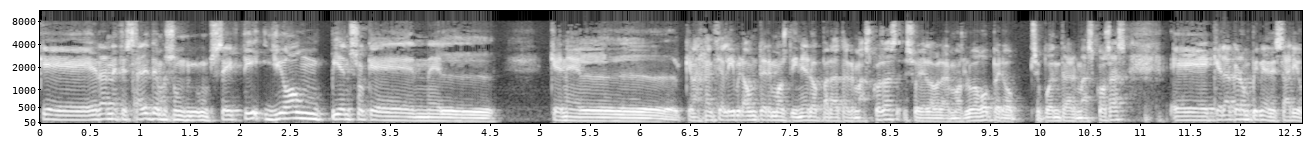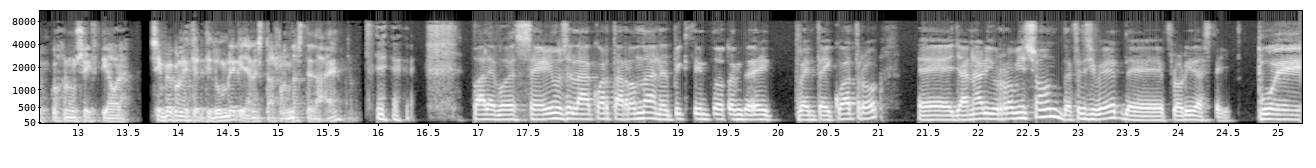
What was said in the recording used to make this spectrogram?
que era necesario, tenemos un safety. Yo aún pienso que en el que en, el, que en la agencia libre aún tenemos dinero para traer más cosas, eso ya lo hablaremos luego, pero se pueden traer más cosas. Eh, que era que era un pin necesario coger un safety ahora. Siempre con la incertidumbre que ya en estas rondas te da, ¿eh? vale, pues seguimos en la cuarta ronda, en el pick 134. Eh, Janarius Robinson, defensive de Florida State. Pues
